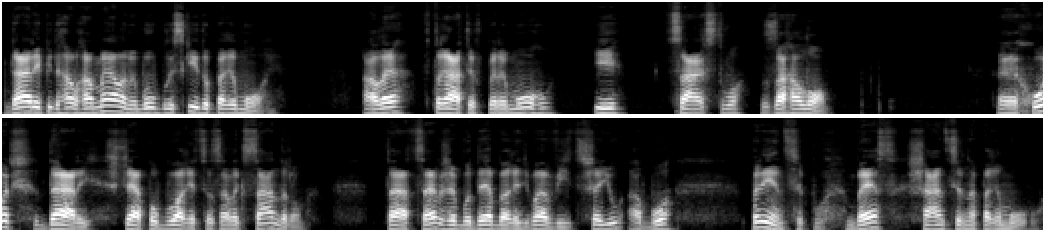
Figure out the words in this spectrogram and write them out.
Дарій під Гавгамелами був близький до перемоги, але втратив перемогу і царство загалом. Е, Хоч Дарій ще побореться з Олександром, та це вже буде боротьба відчаю або принципу, без шансів на перемогу.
